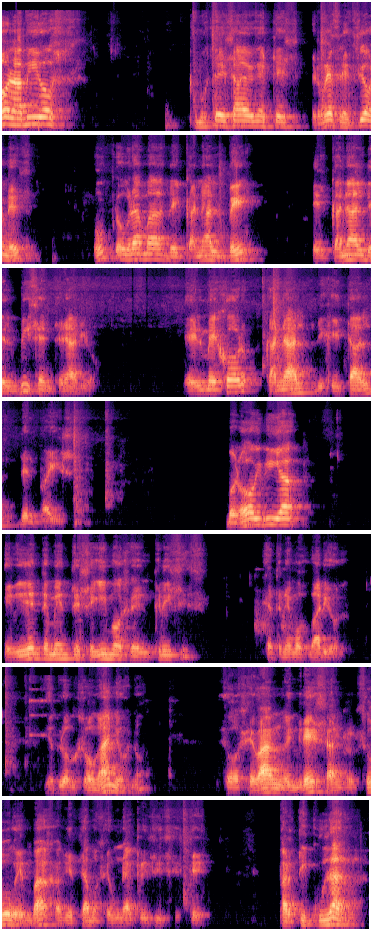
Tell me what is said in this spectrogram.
Hola amigos, como ustedes saben, este es Reflexiones, un programa del Canal B, el canal del Bicentenario, el mejor canal digital del país. Bueno, hoy día, evidentemente, seguimos en crisis, ya tenemos varios, yo creo que son años, ¿no? Se van, ingresan, suben, bajan, estamos en una crisis este, particular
